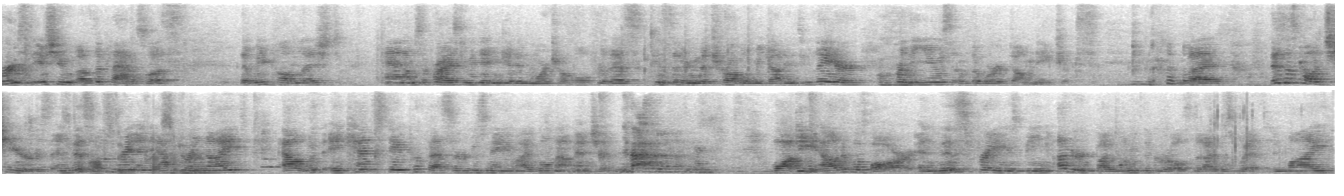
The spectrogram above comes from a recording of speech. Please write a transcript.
first issue of the Platypus that we published, and I'm surprised we didn't get in more trouble for this, considering the trouble we got into later for the mm-hmm. use of the word dominatrix. But this is called Cheers, and this was written after a night out with a Kent State professor whose name I will not mention. walking out of a bar and this phrase being uttered by one of the girls that I was with. And my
